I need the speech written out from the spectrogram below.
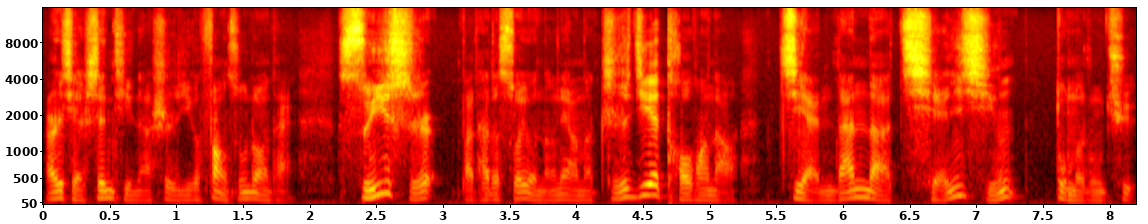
而且身体呢是一个放松状态，随时把它的所有能量呢直接投放到简单的前行动作中去。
